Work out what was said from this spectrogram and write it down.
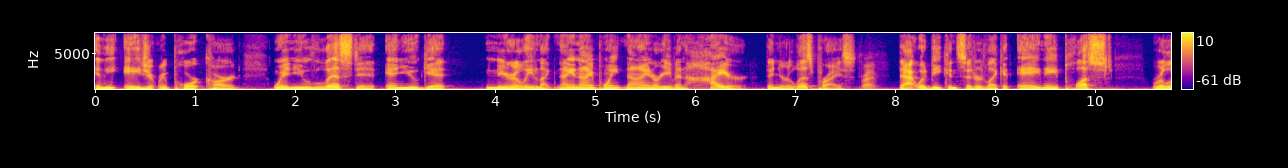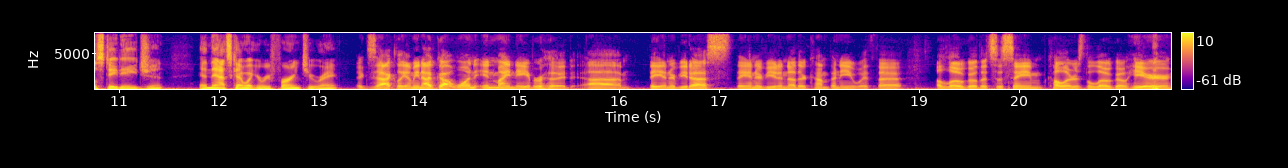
in the agent report card when you list it and you get nearly like 99.9 or even higher than your list price. Right. That would be considered like an A and A plus real estate agent. And that's kind of what you're referring to, right? Exactly. I mean, I've got one in my neighborhood. Um, they interviewed us. They interviewed another company with a, a logo that's the same color as the logo here,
